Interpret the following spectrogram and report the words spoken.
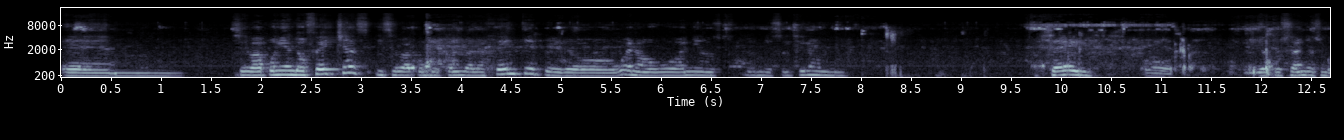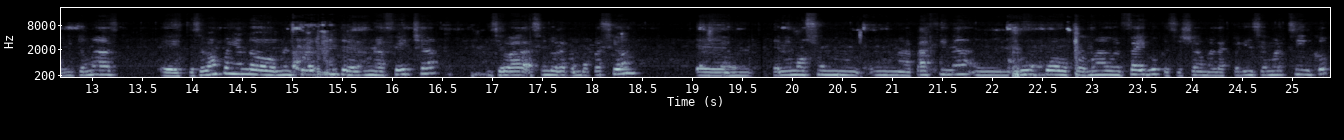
em, se va poniendo fechas y se va convocando a la gente, pero bueno, hubo años donde se hicieron seis y otros años un poquito más. Este, se van poniendo mensualmente alguna fecha y se va haciendo la convocación Em, tenemos una página, un grupo formado en Facebook que se llama La Experiencia Mark 5,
